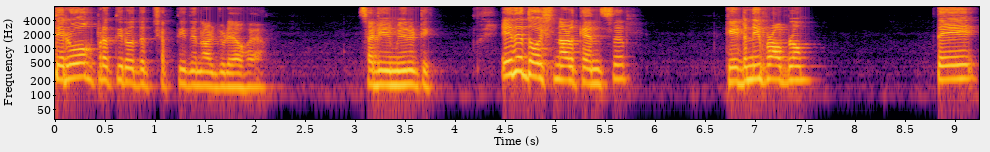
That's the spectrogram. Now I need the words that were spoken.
ਤੇ ਰੋਗ ਪ੍ਰਤੀਰੋਧਕ ਸ਼ਕਤੀ ਦੇ ਨਾਲ ਜੁੜਿਆ ਹੋਇਆ ਸਾਡੀ ਇਮਿਊਨਿਟੀ ਇਹਦੇ ਦੋਸ਼ ਨਾਲ ਕੈਂਸਰ, ਕਿਡਨੀ ਪ੍ਰੋਬਲਮ ਤੇ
